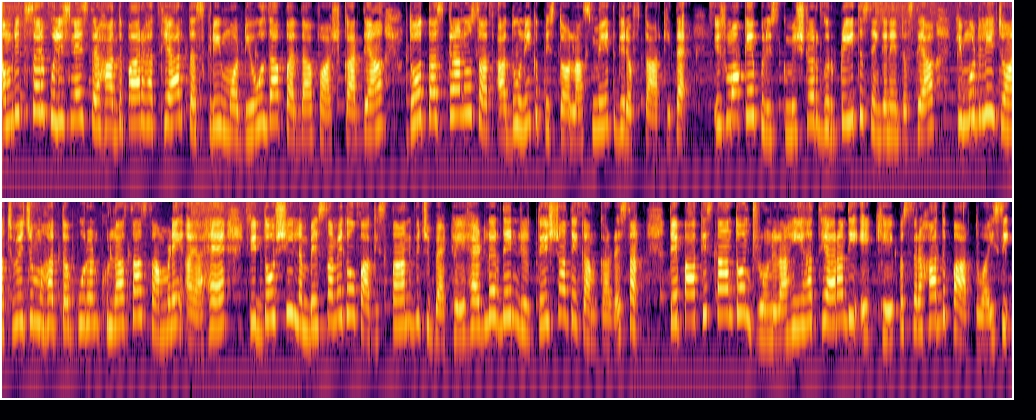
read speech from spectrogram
ਅੰਮ੍ਰਿਤਸਰ ਪੁਲਿਸ ਨੇ ਸਰਹੱਦ ਪਾਰ ਹਥਿਆਰ ਤਸਕਰੀ ਮੋਡਿਊਲ ਦਾ ਪਰਦਾਫਾਸ਼ ਕਰਦਿਆਂ ਦੋ ਤਸਕਰਾਂ ਨੂੰ ਸੱਤ ਆਧੁਨਿਕ ਪਿਸਤੌਲਾਂ ਸਮੇਤ ਗ੍ਰਿਫਤਾਰ ਕੀਤਾ ਹੈ। ਇਸ ਮੌਕੇ ਪੁਲਿਸ ਕਮਿਸ਼ਨਰ ਗੁਰਪ੍ਰੀਤ ਸਿੰਘ ਨੇ ਦੱਸਿਆ ਕਿ ਮੁੱਢਲੀ ਜਾਂਚ ਵਿੱਚ ਮਹੱਤਵਪੂਰਨ ਖੁਲਾਸਾ ਸਾਹਮਣੇ ਆਇਆ ਹੈ ਕਿ ਦੋਸ਼ੀ ਲੰਬੇ ਸਮੇਂ ਤੋਂ ਪਾਕਿਸਤਾਨ ਵਿੱਚ ਬੈਠੇ ਹੈਡਲਰ ਦੇ ਨਿਰਦੇਸ਼ਾਂ ਤੇ ਕੰਮ ਕਰ ਰਹੇ ਸਨ ਤੇ ਪਾਕਿਸਤਾਨ ਤੋਂ ਡਰੋਨ ਰਾਹੀਂ ਹਥਿਆਰਾਂ ਦੀ ਇੱਕ ਖੇਪ ਸਰਹੱਦ ਪਾਰ ਤੋਂ ਆਈ ਸੀ।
